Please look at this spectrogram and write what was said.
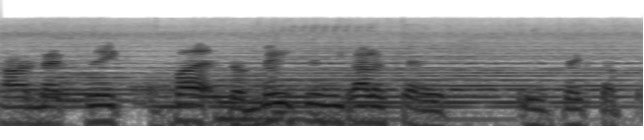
time next week. But the main thing we gotta say is next update.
